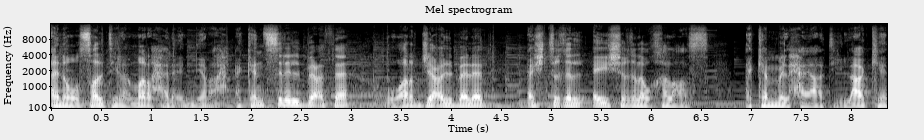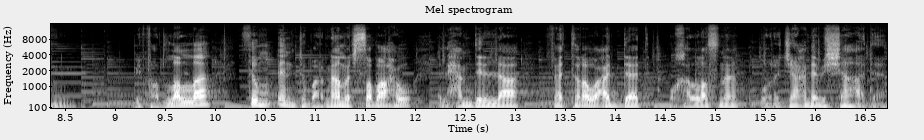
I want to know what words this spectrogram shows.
أنا وصلت إلى مرحلة إني راح أكنسل البعثة وأرجع البلد أشتغل أي شغلة وخلاص أكمل حياتي. لكن بفضل الله ثم انتو برنامج صباحو. الحمد لله فترة وعدت وخلصنا ورجعنا بالشهادة.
